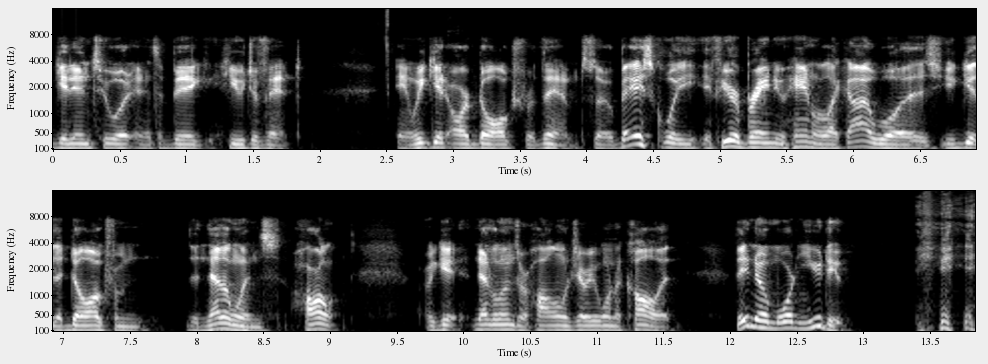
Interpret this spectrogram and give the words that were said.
get into it, and it's a big, huge event. and we get our dogs for them. So basically, if you're a brand new handler like I was, you get a dog from the Netherlands, Harlem, or get Netherlands or Holland, whatever you want to call it. They know more than you do.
